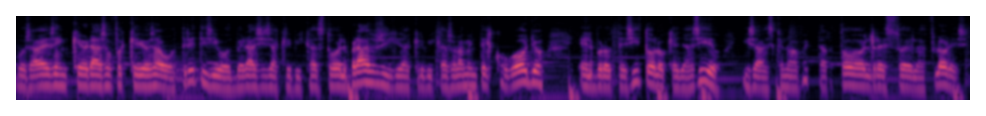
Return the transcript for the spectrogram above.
vos sabes en qué brazo fue que dio esa botritis y vos verás si sacrificas todo el brazo, si sacrificas solamente el cogollo, el brotecito, lo que haya sido, y sabes que no va a afectar todo el resto de las flores.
